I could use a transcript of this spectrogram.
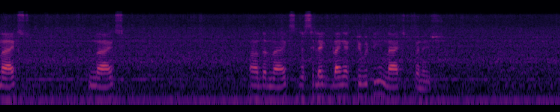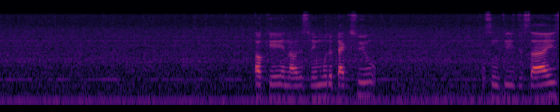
Next. Next. And the next. Just select blank activity. Next finish. Okay now just remove the text view. Just increase the size.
